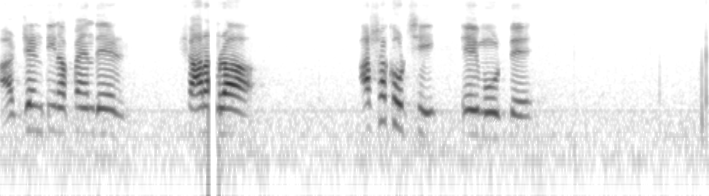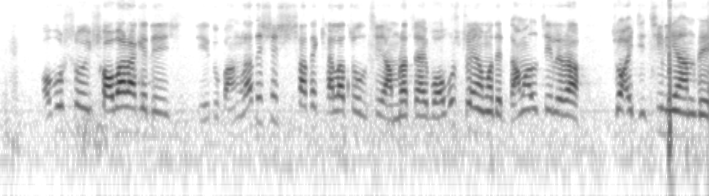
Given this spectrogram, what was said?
Argentina ফ্যানদের সার আমরা আশা করছি এই মুহূর্তে। অবশ্যই সবার আগে দেশ, যেহেতু বাংলাদেশের সাথে খেলা চলছে, আমরা চাইব অবশ্যই আমাদের দামাল ছেলেরা জয়টি ছিনিয়ে আনবে।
